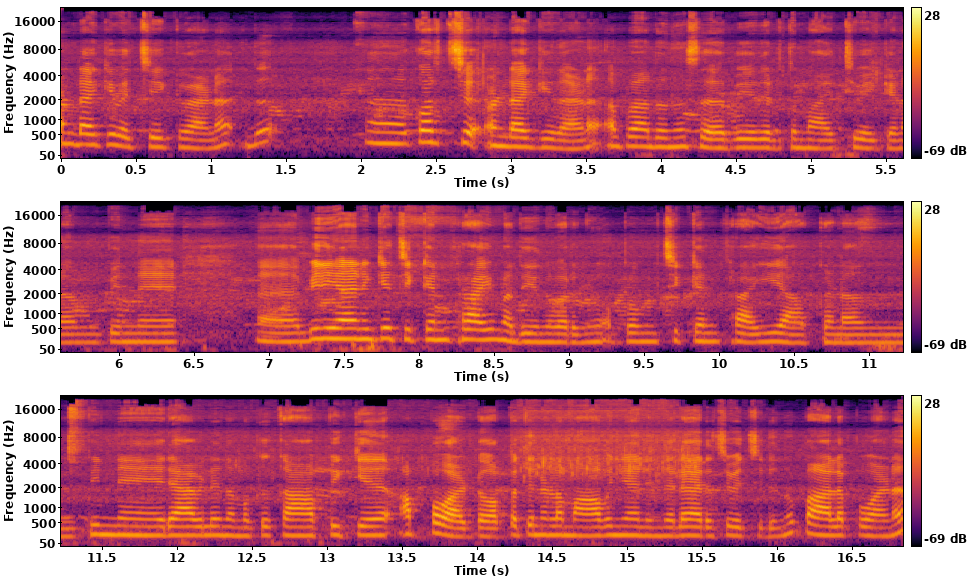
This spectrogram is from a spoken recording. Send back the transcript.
ഉണ്ടാക്കി വെച്ചേക്കുവാണ്. ഇത് കുറച്ച് ഉണ്ടാക്കിയതാണ്. അപ്പോൾ അതൊന്ന് സെർവ് ചെയ്തെടുത്ത് മാറ്റി വെക്കണം. പിന്നെ ബിരിയാണിക്ക് ചിക്കൻ ഫ്രൈ മതി എന്ന് പറഞ്ഞു. അപ്പം ചിക്കൻ ഫ്രൈ ആക്കണം. പിന്നെ രാവിലെ നമുക്ക് കാപ്പിക്ക് അപ്പമാട്ടോ അപ്പത്തിനുള്ള മാവ് ഞാൻ ഇന്നലെ അരച്ച് വെച്ചിരുന്നു. പാലപ്പമാണ്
